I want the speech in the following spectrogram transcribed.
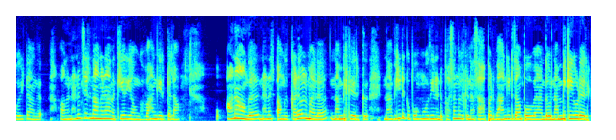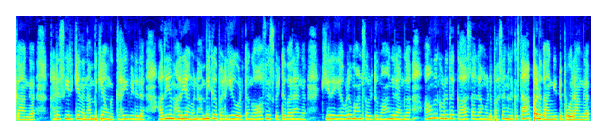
போயிட்டாங்க. அவங்க நினச்சிருந்தாங்கன்னா அந்த கீரையை அவங்க வாங்கியிருக்கலாம். ஆனால் அவங்க நினச்சி அவங்க கடவுள் மேலே நம்பிக்கை இருக்குது நான் வீட்டுக்கு போகும்போது என்னோட பசங்களுக்கு நான் சாப்பாடு வாங்கிட்டு தான் போவேன். அந்த ஒரு நம்பிக்கையோடு இருக்காங்க. கடைசி வரைக்கும் அந்த நம்பிக்கையை அவங்க கைவிடலை. அதே மாதிரி அவங்க நம்பிக்கைப்படியே ஒருத்தவங்க ஆஃபீஸ் விட்டு வராங்க. கீரை எவ்வளோமான்னு சொல்லிட்டு வாங்குறாங்க. அவங்க கொடுத்த காசால் அவங்களோட பசங்களுக்கு சாப்பாடு வாங்கிட்டு போகிறாங்க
